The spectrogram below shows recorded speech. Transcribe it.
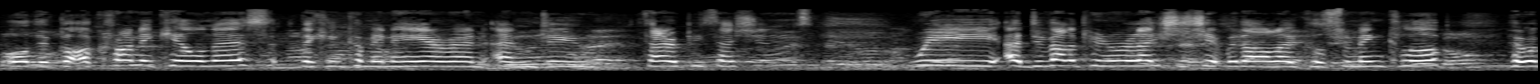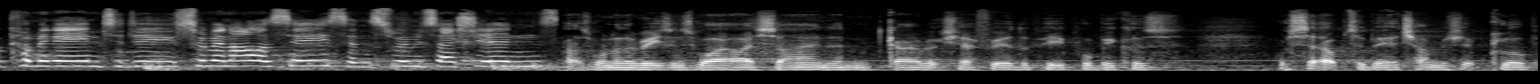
or they've got a chronic illness, they can come in here and, and do therapy sessions. We are developing a relationship with our local swimming club who are coming in to do swim analysis and swim sessions. That's one of the reasons why I signed and Gary Sheffield, the people, because we're set up to be a championship club.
